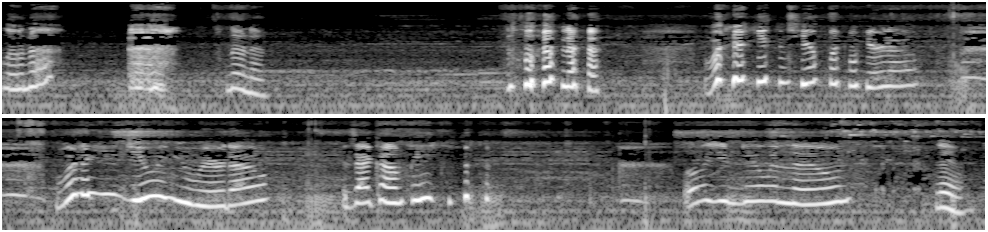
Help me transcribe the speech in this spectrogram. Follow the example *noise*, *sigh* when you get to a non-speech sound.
Luna? *clears throat* Luna. Luna. What are you doing, weirdo? What are you doing, you weirdo? Is that comfy? *laughs* what were you doing, Loon? Loon.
